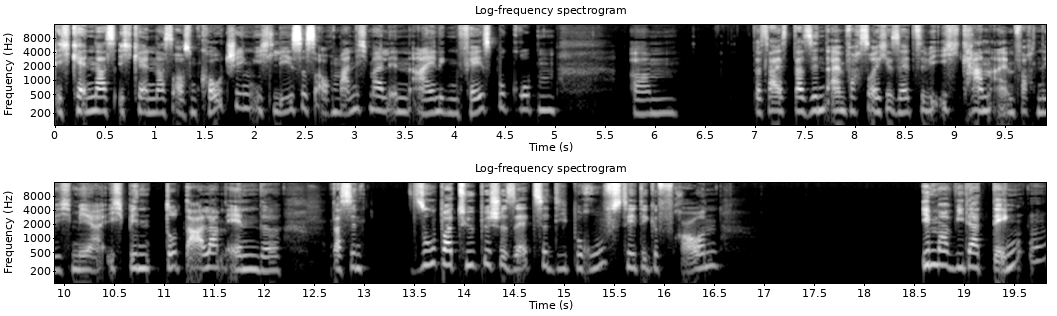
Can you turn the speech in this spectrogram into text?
ich kenne das, ich kenne das aus dem Coaching, ich lese es auch manchmal in einigen Facebook-Gruppen. Ähm, das heißt, da sind einfach solche Sätze wie ich kann einfach nicht mehr, ich bin total am Ende. Das sind super typische Sätze, die berufstätige Frauen immer wieder denken,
